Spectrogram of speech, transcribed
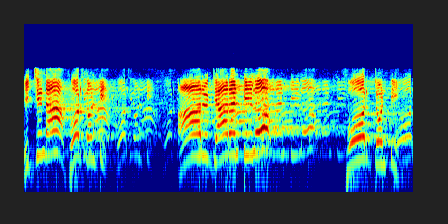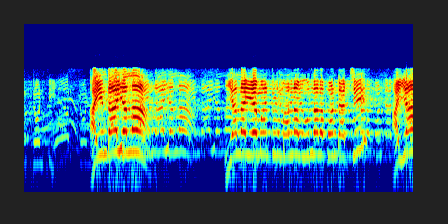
ఇచ్చిండా? Four twenty. ఆరు గ్యారంటీలో ఫోర్ ట్వంటీ. అయిందా ఎల్లా ఇయ్యల్లా ఏమంటుడు? మళ్ళా ఊళ్ళలో పండు వచ్చి అయ్యా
